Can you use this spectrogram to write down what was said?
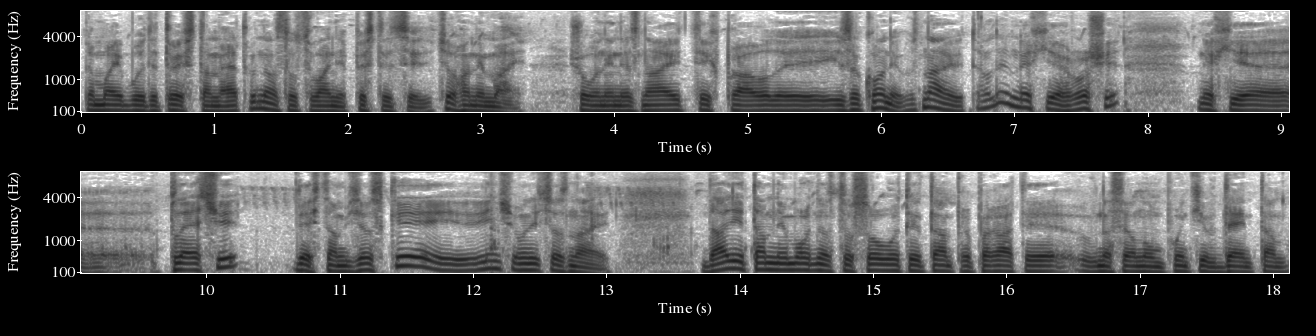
Там має бути 300 метрів на застосування пестицидів. Цього немає. Що вони не знають тих правил і законів? Знають, але в них є гроші, в них є е, плечі, десь там зв'язки, і інші вони це знають. Далі там не можна застосовувати там препарати в населеному пункті в день, там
